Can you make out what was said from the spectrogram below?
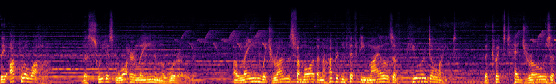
The Ocklawaha, the sweetest water lane in the world. A lane which runs for more than 150 miles of pure delight betwixt hedgerows of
